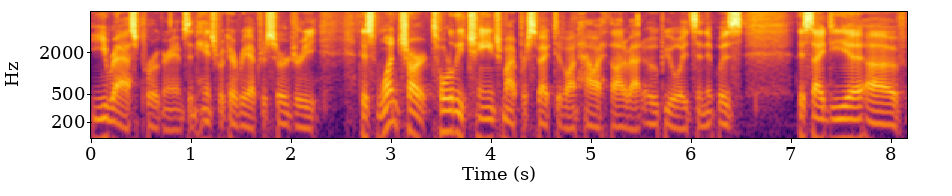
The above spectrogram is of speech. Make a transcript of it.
ERAS programs, enhanced recovery after surgery. This one chart totally changed my perspective on how I thought about opioids, and it was this idea of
